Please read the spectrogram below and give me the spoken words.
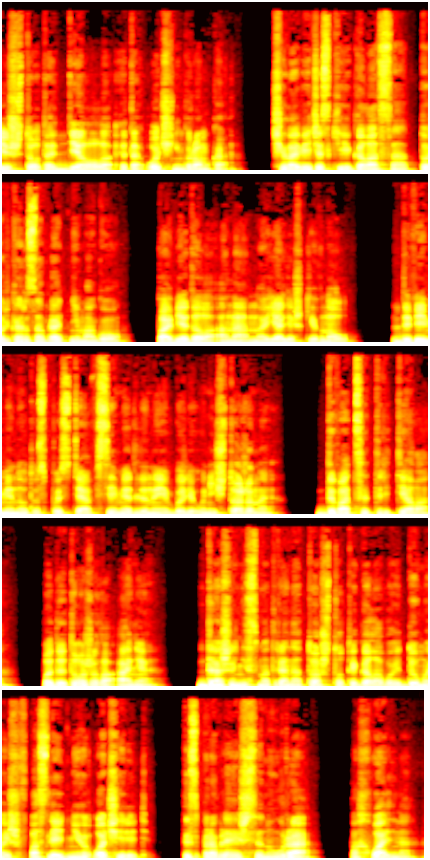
И что-то делало это очень громко. Человеческие голоса только разобрать не могу. Поведала она, но я лишь кивнул. Две минуты спустя все медленные были уничтожены. 23 тела. Подытожила Аня. Даже несмотря на то, что ты головой думаешь в последнюю очередь, ты справляешься на ура. Похвально.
